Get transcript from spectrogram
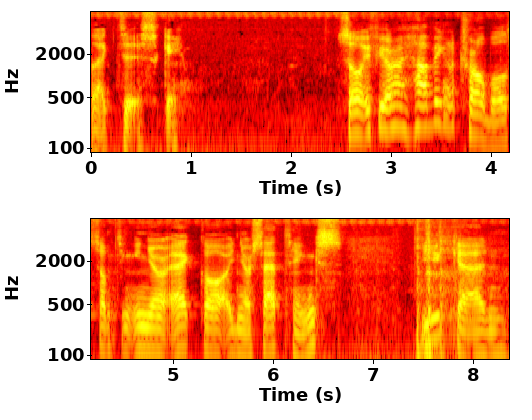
like this. Okay so if you're having a trouble something in your echo in your settings you can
